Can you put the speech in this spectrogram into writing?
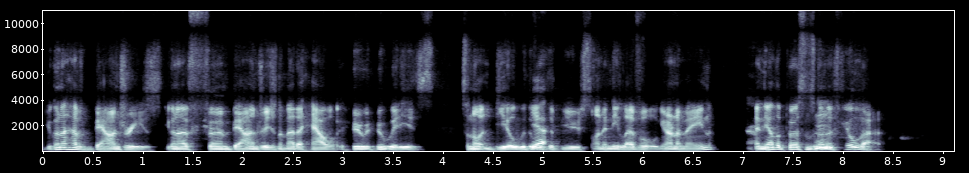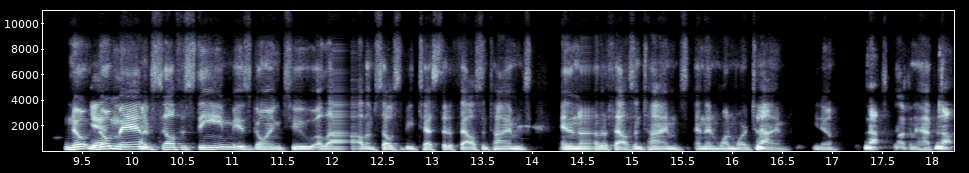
you're gonna have boundaries. You're gonna have firm boundaries no matter how who who it is to not deal with, yeah. with abuse on any level. You know what I mean? And the other person's mm. gonna feel that. No, yeah. no man of self-esteem is going to allow themselves to be tested a thousand times and another thousand times and then one more time. No. You know, no, it's not going to happen. No,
